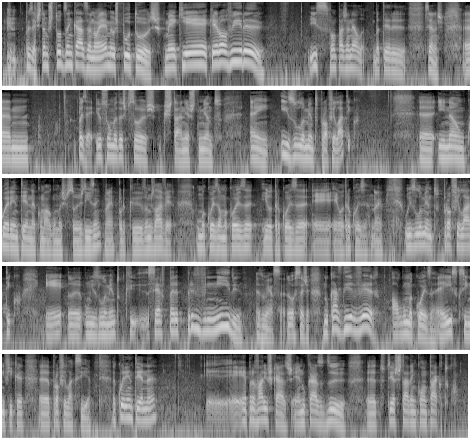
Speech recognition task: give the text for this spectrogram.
Pois é, estamos todos em casa, não é, meus putos? Como é que é? Quero ouvir! Isso, vão para a janela bater uh, cenas. Um, pois é, eu sou uma das pessoas que está neste momento em isolamento profilático uh, e não quarentena, como algumas pessoas dizem, não é? Porque vamos lá ver, uma coisa é uma coisa e outra coisa é, é outra coisa, não é? O isolamento profilático é uh, um isolamento que serve para prevenir a doença, ou seja, no caso de haver alguma coisa, é isso que significa uh, profilaxia. A quarentena é, é, para vários casos. É no caso de uh, tu ter estado em contacto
